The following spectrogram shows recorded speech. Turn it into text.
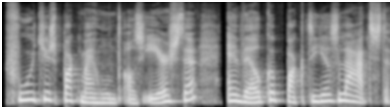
voertjes pakt mijn hond als eerste en welke pakt hij als laatste.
